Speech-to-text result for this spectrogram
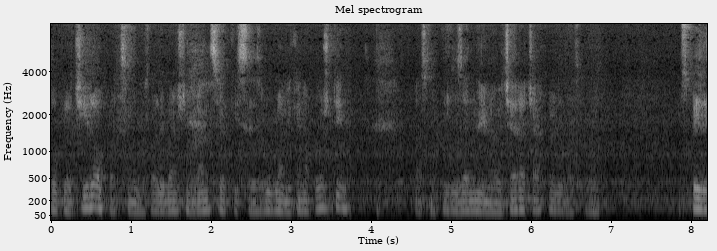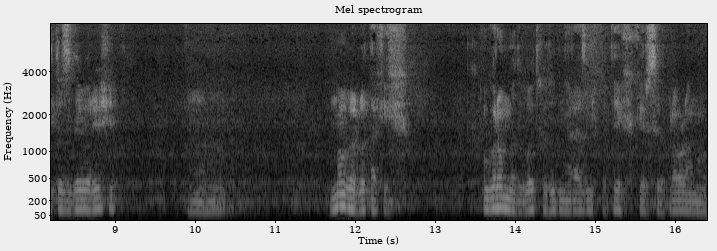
To plačilo, pa smo poslali bančno garancijo, ki se je zgubila nekje na pošti. Pa smo do zadnjega večera čakali, da smo uspeli to zadevo rešiti. Um, mnogo je bilo takih ogromno dogodkov tudi na raznih poteh, kjer se upravljamo.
